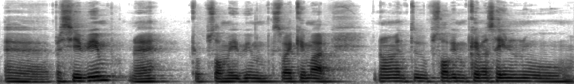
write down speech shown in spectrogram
uh, parecia bimbo, não é? Aquele pessoal meio bimbo que se vai queimar. Normalmente o pessoal bimbo queima-se aí no,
